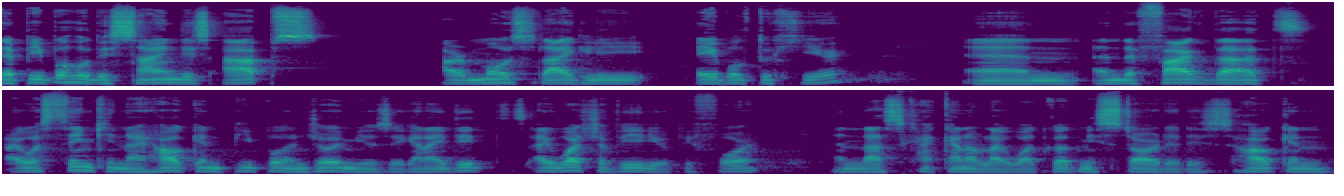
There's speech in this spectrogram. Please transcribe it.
the people who design these apps are most likely able to hear, and and the fact that I was thinking like how can people enjoy music, and I did. I watched a video before, and that's kind of like what got me started. Is how can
